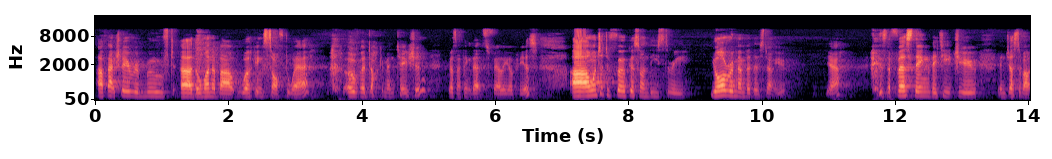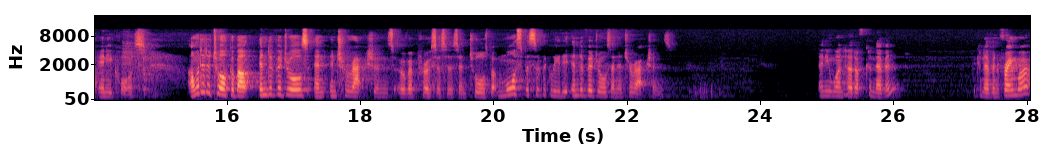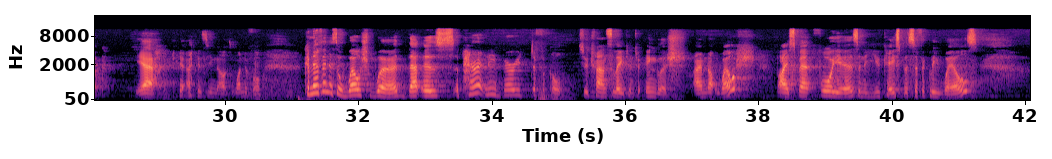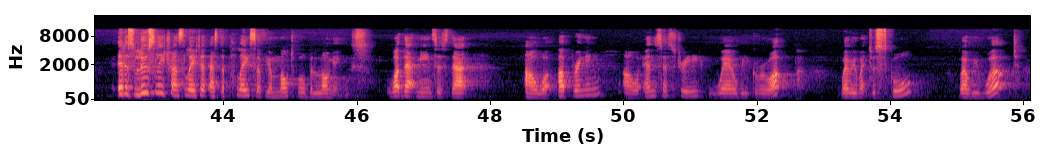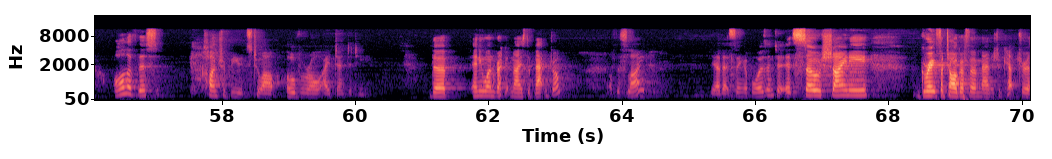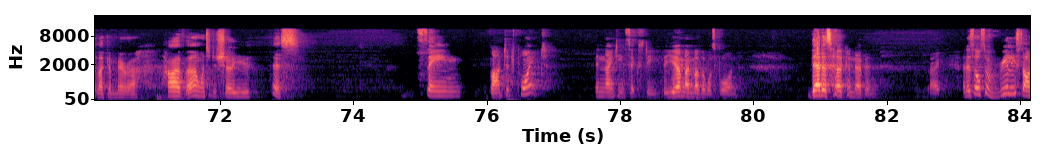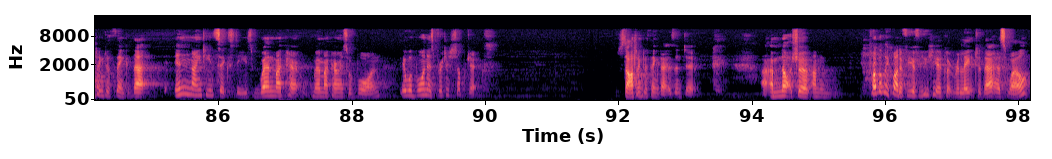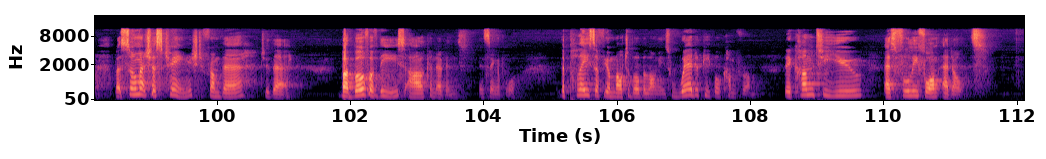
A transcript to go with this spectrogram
I've actually removed uh, the one about working software over documentation, because I think that's fairly obvious. Uh, I wanted to focus on these three. You all remember this, don't you? Yeah? It's the first thing they teach you in just about any course. I wanted to talk about individuals and interactions over processes and tools, but more specifically, the individuals and interactions. Anyone heard of Cynefin? The Cynefin framework? Yeah, I see now, it's wonderful. Cynefin is a Welsh word that is apparently very difficult to translate into English. I'm not Welsh, but I spent four years in the UK, specifically Wales. It is loosely translated as the place of your multiple belongings. What that means is that our upbringing, our ancestry, where we grew up, where we went to school, where we worked, all of this contributes to our overall identity. The, anyone recognize the backdrop of the slide? Yeah, that's Singapore, isn't it? It's so shiny. Great photographer managed to capture it like a mirror. However, I wanted to show you this. Same vantage point in 1960, the year my mother was born. That is her Cynefin, right? And it's also really starting to think that in 1960s, when my, when my parents were born, they were born as British subjects. Starting to think that, isn't it? I'm not sure, I mean, probably quite a few of you here could relate to that as well, but so much has changed from there to there. But both of these are Cynefins in Singapore. The place of your multiple belongings. Where do people come from? They come to you as fully formed adults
